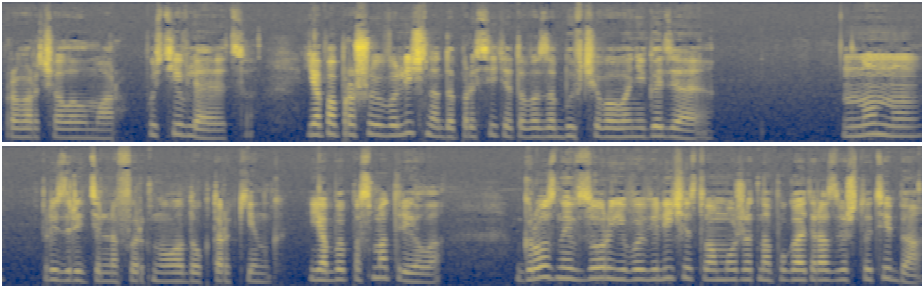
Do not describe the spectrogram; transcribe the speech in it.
проворчал Алмар. Пусть является. Я попрошу его лично допросить этого забывчивого негодяя. Ну-ну, презрительно фыркнула доктор Кинг. Я бы посмотрела. — Грозный взор его величества может напугать разве что тебя,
